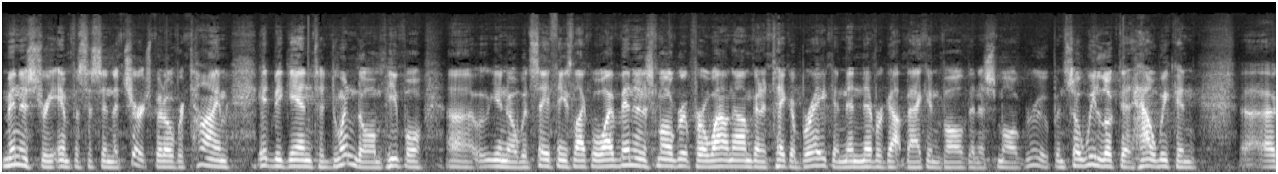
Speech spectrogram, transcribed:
ministry emphasis in the church, but over time it began to dwindle, and people, uh, you know, would say things like, "Well, I've been in a small group for a while now. I'm going to take a break," and then never got back involved in a small group. And so we looked at how we can uh,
